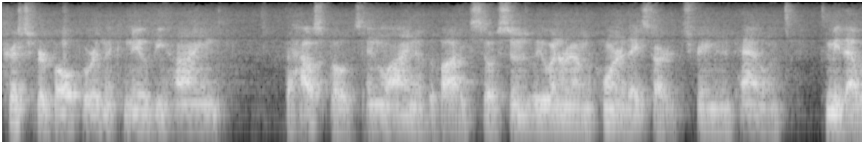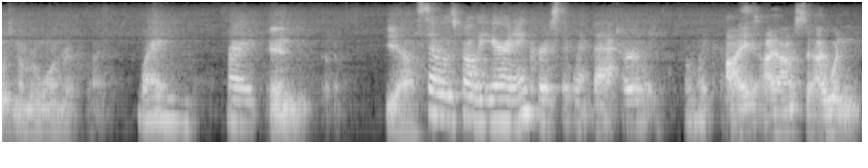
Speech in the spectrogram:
Christopher both were in the canoe behind the houseboats in line of the bodies. So as soon as we went around the corner, they started screaming and paddling. To me, that was number one red flag. Right, right. And uh, yeah, So it was probably Aaron and Chris that went back early when we I. I honestly, I wouldn't.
